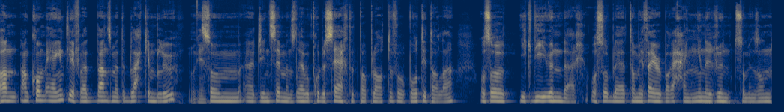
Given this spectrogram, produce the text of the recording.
han, han kom egentlig fra et band som heter Black and Blue, okay. som eh, Gene Simmons drev og produserte et par plater for på 80-tallet. Og så gikk de under, og så ble Tommy Thayer bare hengende rundt som en sånn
